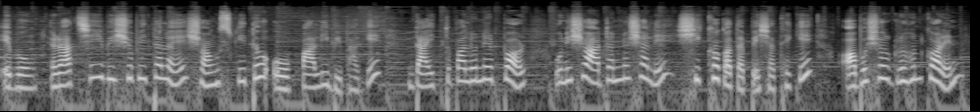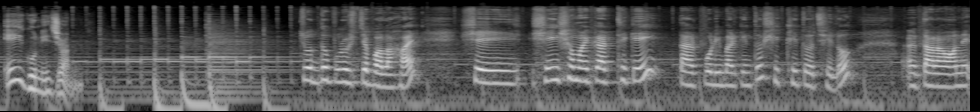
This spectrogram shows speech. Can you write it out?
এবং রাজশাহী বিশ্ববিদ্যালয়ে সংস্কৃত ও পালি বিভাগে দায়িত্ব পালনের পর উনিশশো আটান্ন সালে শিক্ষকতা পেশা থেকে অবসর গ্রহণ করেন এই গুণীজন। চোদ্দ পুরুষ যে বলা হয়, সেই সেই সময়কার থেকেই তার পরিবার কিন্তু শিক্ষিত ছিল। তারা অনেক,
